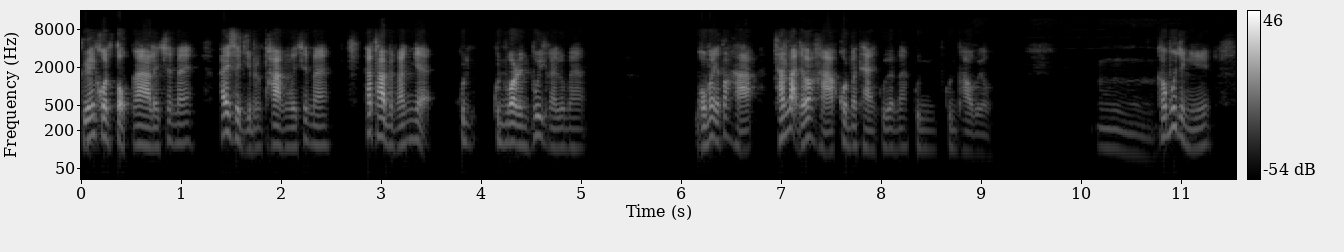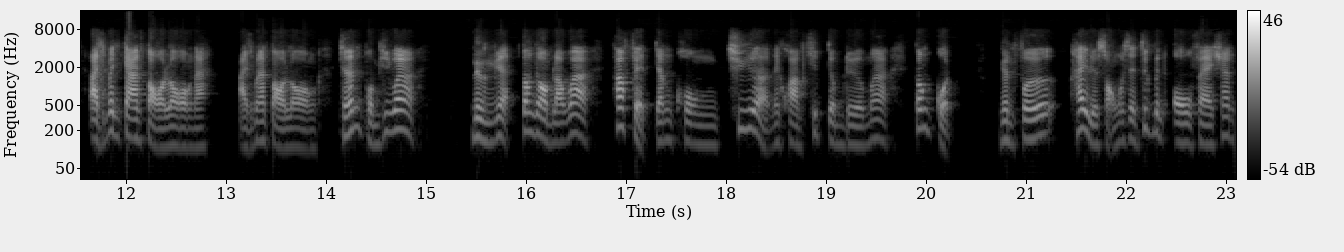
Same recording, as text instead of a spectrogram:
คือให้คนตกงานเลยใช่ไหมให้เศรษฐกิจมันพังเลยใช่ไหมถ้าทำอย่างนั้นเนี่ย คุณคุณวอร์เรนพูดยังไงรู้ไหมฮะผมอาจจะต้องหา ฉันอาจจะต้องหาคนมาแทนคุณแล้วนะคุณคุณพาวเวลอืมเขาพูดอย่างนี้ อาจจะเป็นการต่อรองนะอาจจะเป็นการต่อรอง ฉะนั้นผมคิดว่าหนึ่งเนี่ยต้องยอมรับว่าถ้าเฟดยังคงเชื่อในความคิดเดิมๆว่าต้องกดเงินเฟ้อให้เหลือ2%ซึ่งเป็น old fashion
